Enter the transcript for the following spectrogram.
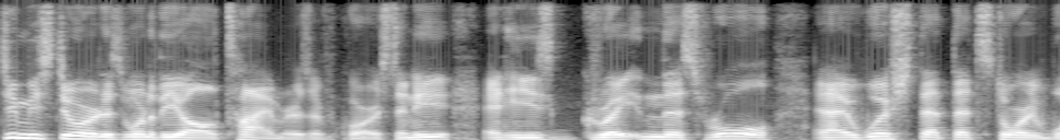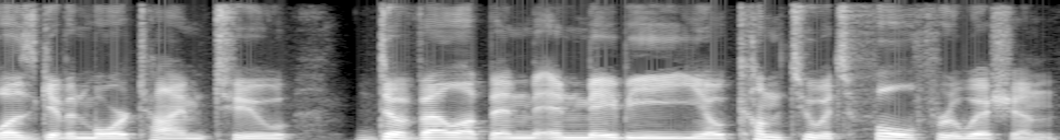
Jimmy Stewart is one of the all timers, of course, and he and he's great in this role. And I wish that that story was given more time to develop and and maybe you know come to its full fruition.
